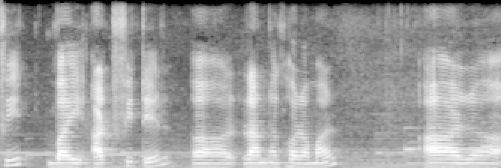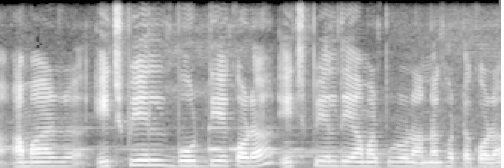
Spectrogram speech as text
ফিট বাই আট ফিটের রান্নাঘর আমার। আর আমার এইচপিএল বোর্ড দিয়ে করা এইচপিএল দিয়ে আমার পুরো রান্নাঘরটা করা।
